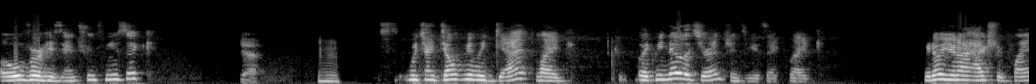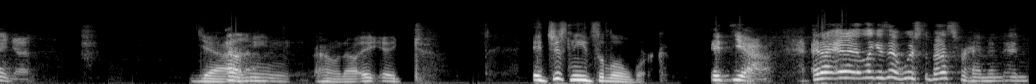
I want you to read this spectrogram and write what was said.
over his entrance music Yeah. Mm-hmm. which I don't really get. Like, like we know that's your entrance music. Like, we know you're not actually playing it. Yeah. I I, don't know. mean, I don't know. It, it it just needs a little work. It yeah, and I, and I like I said, wish the best for him. And and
